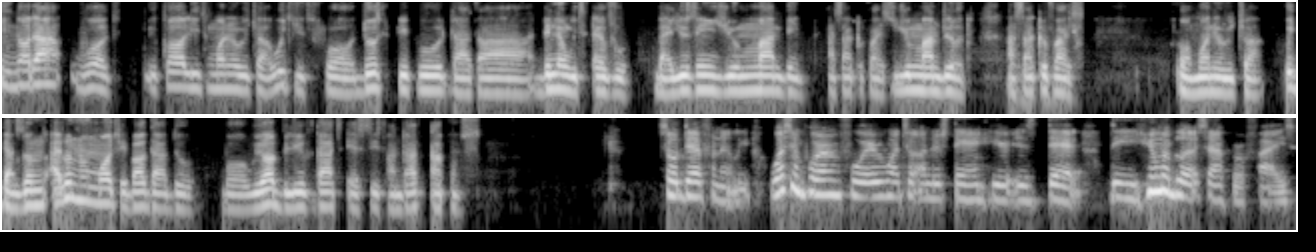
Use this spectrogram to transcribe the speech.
In other words, we call it money ritual, which is for those people that are dealing with evil by using human being as sacrifice, human blood as sacrifice for money ritual. Which I don't, I don't know much about that though but we all believe that exists and that happens. So definitely, what's important for everyone to understand here is that the human blood sacrifice,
